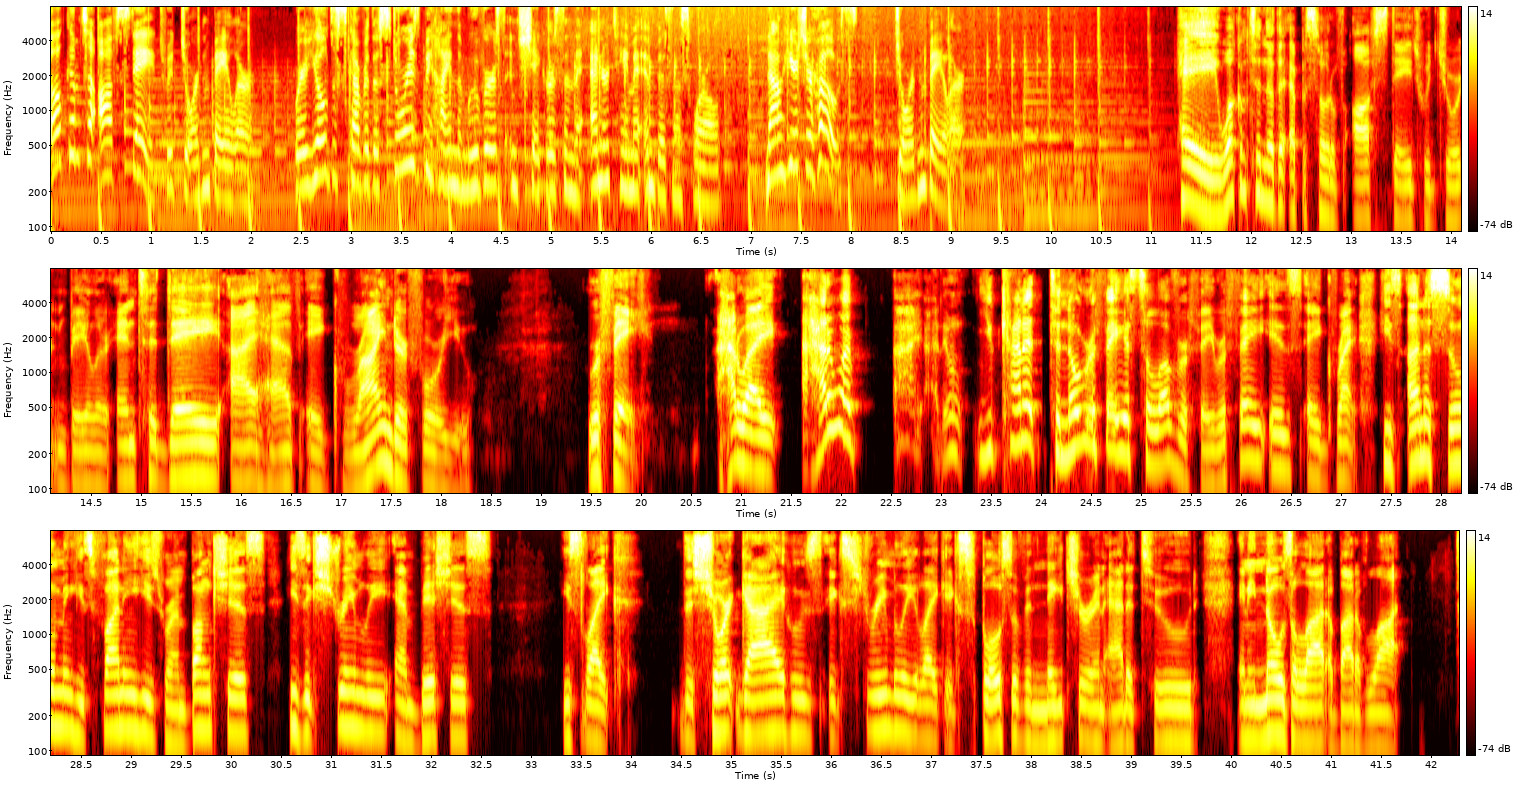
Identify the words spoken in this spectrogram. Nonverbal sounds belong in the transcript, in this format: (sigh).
Welcome to Offstage with Jordan Baylor, where you'll discover the stories behind the movers and shakers in the entertainment and business world. Now, here's your host, Jordan Baylor. Hey, welcome to another episode of Offstage with Jordan Baylor. And today I have a grinder for you. Rafay. How do I how do I I, I don't you kind of to know Rafay is to love Rafay. Rafay is a grind. He's unassuming, he's funny, he's rambunctious, he's extremely ambitious. He's like the short guy who's extremely like explosive in nature and attitude, and he knows a lot about a lot.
